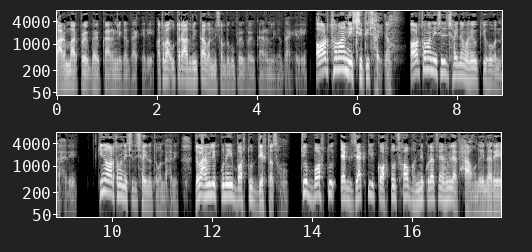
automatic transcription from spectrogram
बारम्बार प्रयोग भएको कारणले गर्दाखेरि अथवा उत्तर आधुनिकता भन्ने शब्दको प्रयोग भएको कारणले गर्दाखेरि अर्थमा निश्चित छैन। अर्थमा निश्चित छैन भनेको के हो भन्दाखेरि किन अर्थमा निश्चित छैन त भन्दाखेरि जब हामीले कुनै वस्तु देख्दछौ त्यो वस्तु एक्ज्याक्टली कस्तो छ भन्ने कुरा चाहिँ हामीलाई थाहा हुँदैन रे।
